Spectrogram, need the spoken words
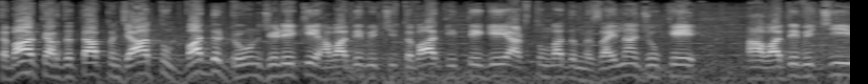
ਤਬਾਹ ਕਰ ਦਿੱਤਾ। 50 ਤੋਂ ਵੱਧ ਡਰੋਨ ਜਿਹੜੇ ਕਿ ਹਵਾ ਦੇ ਵਿੱਚ ਹੀ ਤਬਾਹ ਕੀਤੇ ਗਏ। 8 ਤੋਂ ਵੱਧ ਮਿਜ਼ਾਈਲਾਂ ਜੋ ਕਿ ਹਵਾ ਦੇ ਵਿੱਚ ਹੀ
